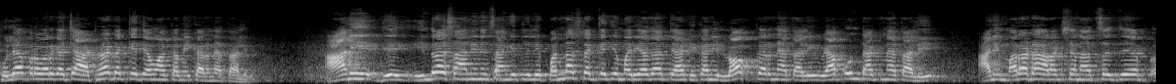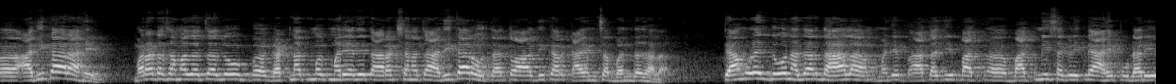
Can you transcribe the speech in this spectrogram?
खुल्या प्रवर्गाच्या अठरा टक्के तेव्हा कमी करण्यात आली. आणि जे इंदिरा सहानेने सांगितलेली पन्नास टक्क्याची मर्यादा त्या ठिकाणी लॉक करण्यात आली व्यापून टाकण्यात आली. आणि मराठा आरक्षणाचं जे अधिकार आहे मराठा समाजाचा जो घटनात्मक मर्यादित आरक्षणाचा अधिकार होता तो अधिकार कायमचा बंद झाला. त्यामुळे दोन हजार दहाला म्हणजे आताची बात बातमी सगळीकडे आहे पुढारी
